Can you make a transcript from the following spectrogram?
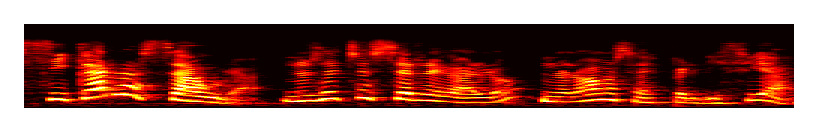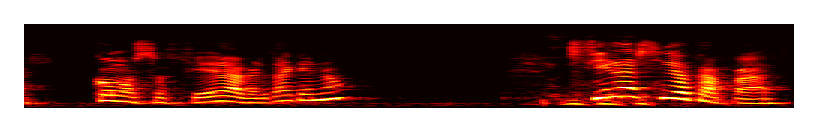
Si Carlos Saura nos ha hecho ese regalo, no lo vamos a desperdiciar como sociedad, ¿verdad que no? Si él ha sido capaz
